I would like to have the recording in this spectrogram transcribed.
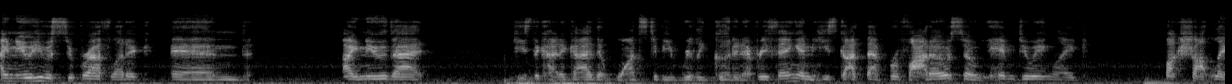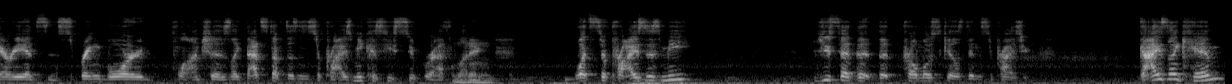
I knew he was super athletic, and I knew that he's the kind of guy that wants to be really good at everything, and he's got that bravado. So him doing like buckshot lariats and springboard planches, like that stuff doesn't surprise me because he's super athletic. Mm-hmm. What surprises me you said that the promo skills didn't surprise you. Guys like him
